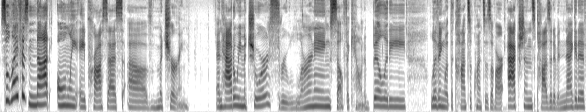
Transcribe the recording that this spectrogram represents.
So, life is not only a process of maturing. And how do we mature? Through learning, self accountability, living with the consequences of our actions, positive and negative.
